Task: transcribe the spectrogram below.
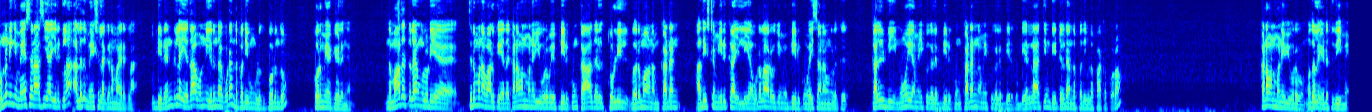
ஒன்று நீங்கள் மேச ராசியாக இருக்கலாம் அல்லது மேஷ லக்னமாக இருக்கலாம். இப்படி ரெண்டில் எதா ஒன்று இருந்தால் கூட அந்த பதிவு உங்களுக்கு பொருந்தும். பொறுமையாக கேளுங்க. இந்த மாதத்தில் உங்களுடைய திருமண வாழ்க்கை அதை கணவன் மனைவி உறவு எப்படி இருக்கும்? காதல் தொழில் வருமானம் கடன் அதிர்ஷ்டம் இருக்கா இல்லையா? உடல் ஆரோக்கியம் எப்படி இருக்கும் வயசானவங்களுக்கு? கல்வி நோய் அமைப்புகள் எப்படி இருக்கும்? கடன் அமைப்புகள் எப்படி இருக்கும்? இப்படி எல்லாத்தையும் டீட்டெயில்டாக அந்த பதிவில் பார்க்க போகிறோம் கணவன் மனைவி உறவு முதல்ல எடுத்ததையுமே.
